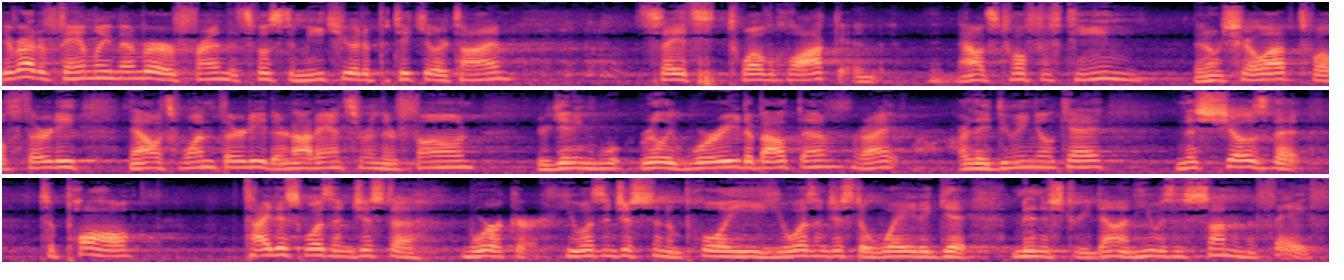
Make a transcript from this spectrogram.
You ever had a family member or friend that's supposed to meet you at a particular time? Say it's 12 o'clock, and now it's 12.15 They don't show up 12:30. Now it's 1:30. They're not answering their phone. You're getting w- really worried about them, right? Are they doing okay? And this shows that to Paul, Titus wasn't just a worker. He wasn't just an employee. He wasn't just a way to get ministry done. He was a son in the faith,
